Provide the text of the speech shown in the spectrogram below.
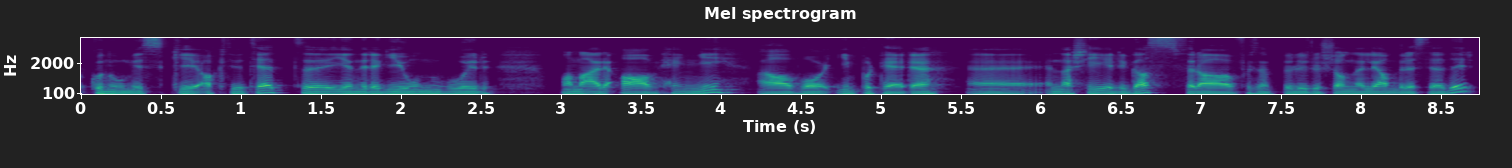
økonomisk aktivitet i en region hvor man er avhengig av å importere energi eller gass fra f.eks. Russland eller andre steder.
